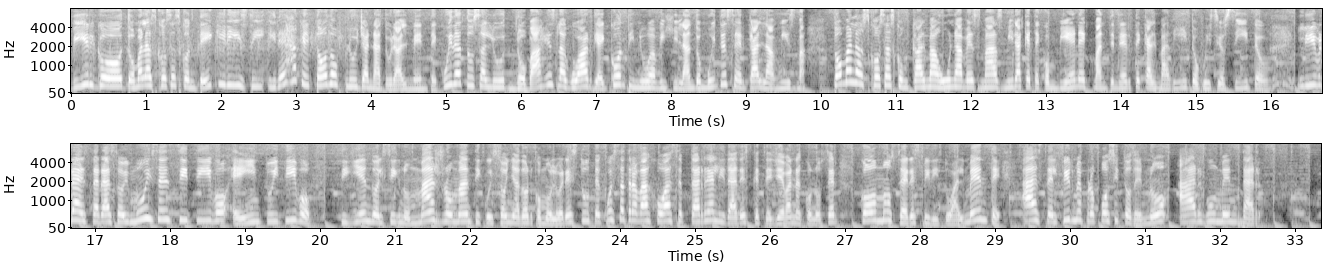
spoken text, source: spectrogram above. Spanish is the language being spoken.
Virgo, toma las cosas con take it easy y deja que todo fluya naturalmente. Cuida tu salud, no bajes la guardia y continúa vigilando muy de cerca la misma. Toma las cosas con calma una vez más. Mira que te conviene mantenerte calmadito, juiciosito. Libra, estarás hoy muy sensitivo e intuitivo siguiendo el signo más romántico y soñador como lo eres tú, te cuesta trabajo aceptar realidades que te llevan a conocer cómo ser espiritualmente, hasta el firme propósito de no argumentar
